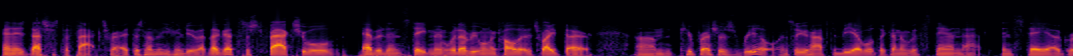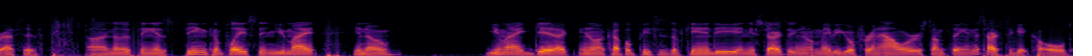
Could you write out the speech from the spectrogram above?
and it, that's just the facts, right? There's nothing you can do about that. That's just factual evidence statement, whatever you want to call it. It's right there. Um, peer pressure is real, and so you have to be able to kind of withstand that and stay aggressive. Uh, another thing is being complacent. You might, you know, you might get a you know a couple pieces of candy and you start to you know maybe go for an hour or something and it starts to get cold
